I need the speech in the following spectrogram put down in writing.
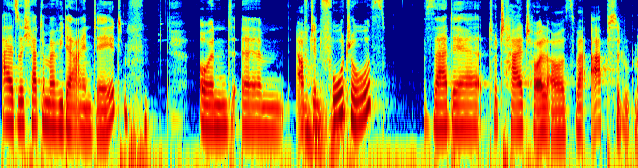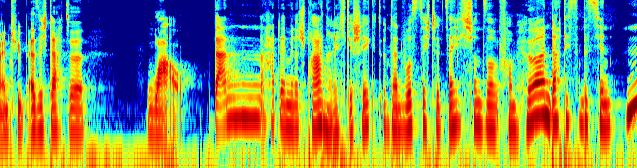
Also ich hatte mal wieder ein Date und ähm, auf mhm. den Fotos sah der total toll aus, war absolut mein Typ. Also ich dachte, wow. Dann hat er mir eine Sprachnachricht geschickt und dann wusste ich tatsächlich schon so vom Hören, dachte ich so ein bisschen, hm,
